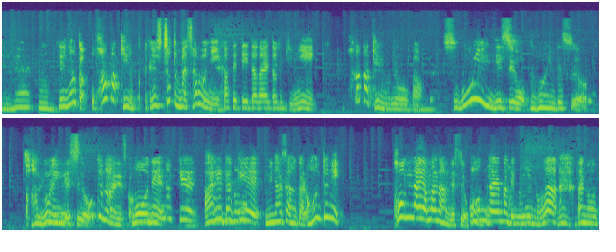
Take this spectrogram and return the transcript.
うんねうんでなんかおはがきの私ちょっと前サロンに行かせていただいた時におはがきの量がすごいんですよ。すごいんですよ。すごいんですよ。すごくないですか？もうねあれだけ皆さんから本当にこんな山なんですよ。こんな山で来るのは、あの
